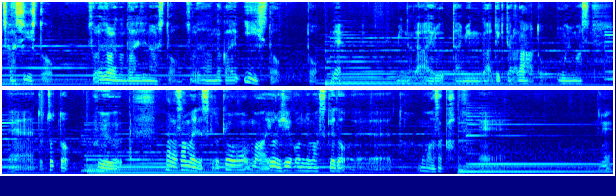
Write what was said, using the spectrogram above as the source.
近しい人それぞれの大事な人それぞれの仲いい人とねみんなで会えるタイミングができたらなと思います。えーと、ちょっと冬まだ寒いですけど今日、まあ、夜冷え込んでますけど、えーと、もう朝か、えー、ね、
